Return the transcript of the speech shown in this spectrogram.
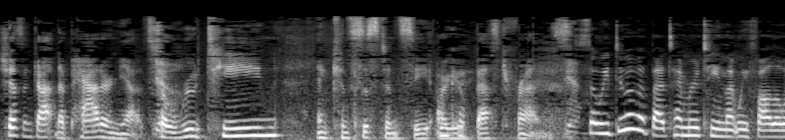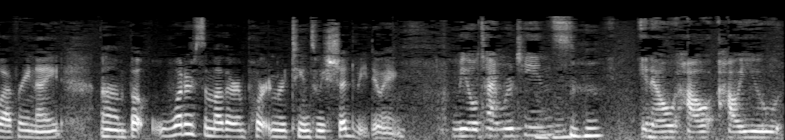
she hasn't gotten a pattern yet. So Yeah. routine and consistency are your best friends. Yeah. So we do have a bedtime routine that we follow every night, um, but what are some other important routines we should be doing? Mealtime routines. Mm-hmm. Mm-hmm. You know how how you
